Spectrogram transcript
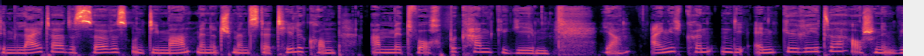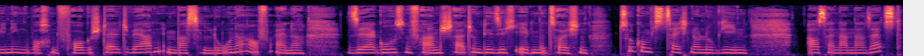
dem Leiter des Service- und Demand-Managements der Telekom, am Mittwoch bekannt gegeben. Ja, eigentlich könnten die Endgeräte auch schon in wenigen Wochen vorgestellt werden in Barcelona auf einer sehr großen Veranstaltung, die sich eben mit solchen Zukunftstechnologien auseinandersetzt.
